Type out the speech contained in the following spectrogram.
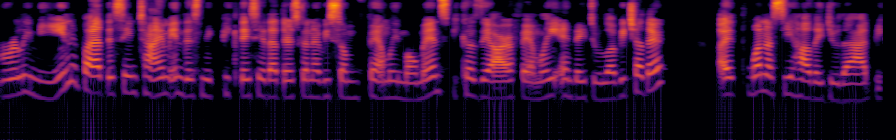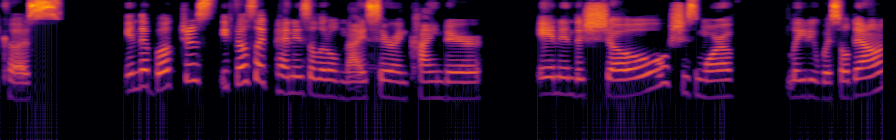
really mean, but at the same time, in the sneak peek, they say that there's gonna be some family moments because they are a family and they do love each other. I want to see how they do that because in the book just it feels like Pen is a little nicer and kinder. And in the show, she's more of Lady Whistledown.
